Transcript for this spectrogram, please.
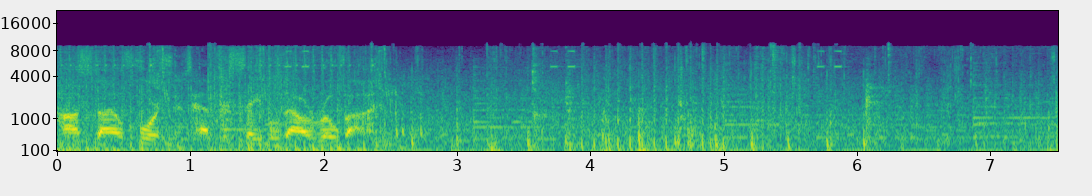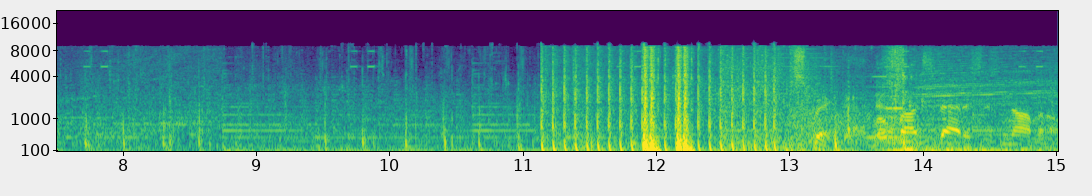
Hostile forces have disabled our robot. Strict. Robot status is nominal.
